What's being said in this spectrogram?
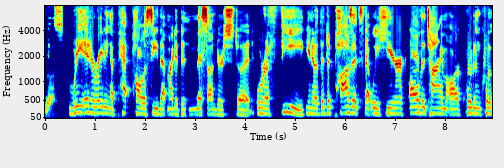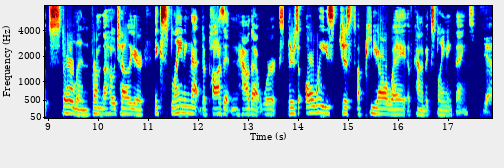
Yes. Reiterating a pet policy that might have been misunderstood or a fee. You know, the deposits that we hear all the time are quote unquote stolen from the hotelier. Explaining that deposit and how that works. There's always just a PR way of kind of explaining things. Yeah,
